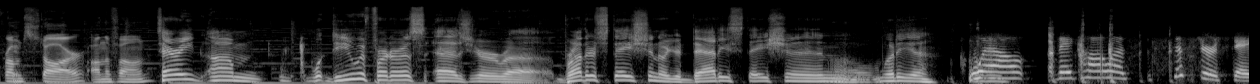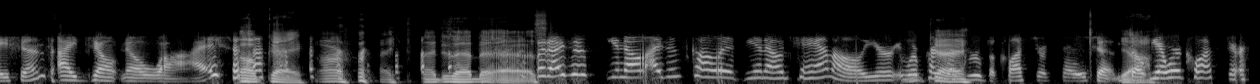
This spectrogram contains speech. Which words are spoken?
from Star on the phone. Terry, um, what, do you refer to us as your uh, brother's station or your daddy's station? What do you? Well, they call us sister stations. I don't know why. Okay, all right. I just had to ask. But I just, you know, I just call it, you know, channel. You're we're part of a group, a cluster of stations. Yeah. So yeah, we're a cluster.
